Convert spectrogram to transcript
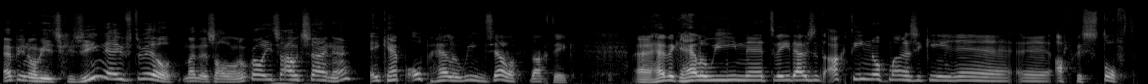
Heb je nog iets gezien, eventueel? Maar dat zal dan ook wel iets oud zijn, hè? ik heb op Halloween zelf, dacht ik, heb ik Halloween eh, 2018 nog maar eens een keer afgestoft.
